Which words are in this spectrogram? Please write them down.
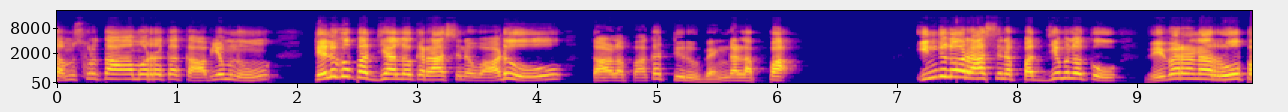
సంస్కృతామరుక కావ్యమును తెలుగు పద్యాల్లోకి రాసిన వాడు తాళపాక తిరు వెంగళప్ప. ఇందులో రాసిన పద్యములకు వివరణ రూప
